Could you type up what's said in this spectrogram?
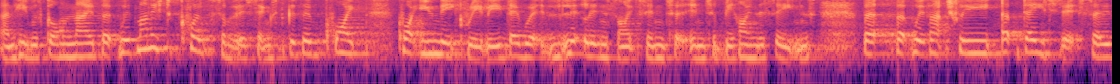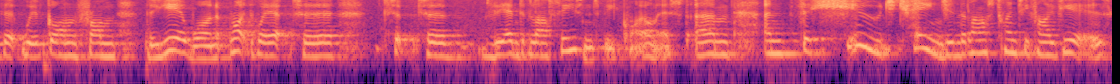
and he was gone now. But we've managed to quote some of his things because they were quite quite unique, really. They were little insights into into behind the scenes. But but we've actually updated it so that we've gone from the year one right the way up to to, to the end of last season, to be quite honest. Um, and the huge change in the last 25 years,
